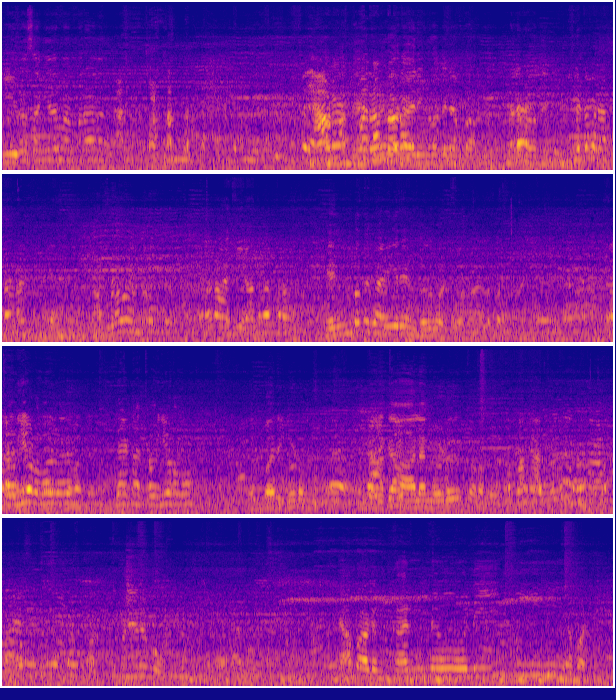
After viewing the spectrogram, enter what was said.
ഗീത സംഗീത മെമ്പറാണ് ഞാൻ പറഞ്ഞു. എൺപത് കായികരെ എൺപത് പാട്ട് പാടും അയാളെ പറഞ്ഞു ഒമ്പതരയ്ക്ക് തുടങ്ങും തുടങ്ങും പത്ത് മണി വരെ പോകും ഞാൻ പാടും കല്ലോലി ഞാൻ പറയാറില്ല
